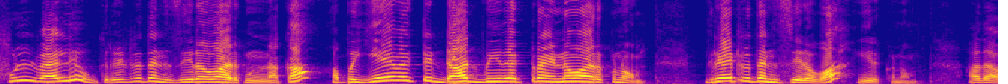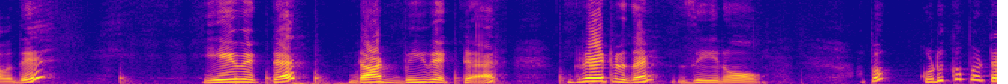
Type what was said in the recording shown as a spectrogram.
ஃபுல் வேல்யூ கிரேட்டர் தென் ஜீரோவாக இருக்கணும்னாக்கா அப்போ A vector dot B vector என்னவாக இருக்கணும்? கிரேட்டர் தென் ஜீரோவாக இருக்கணும். அதாவது A vector dot B vector greater than zero அப்போ கொடுக்கப்பட்ட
